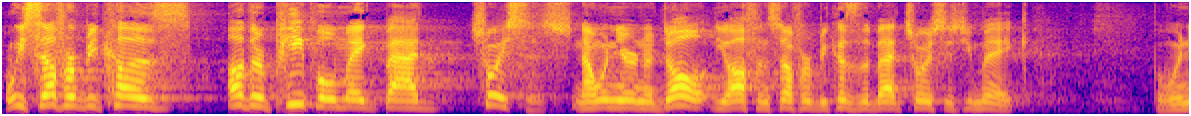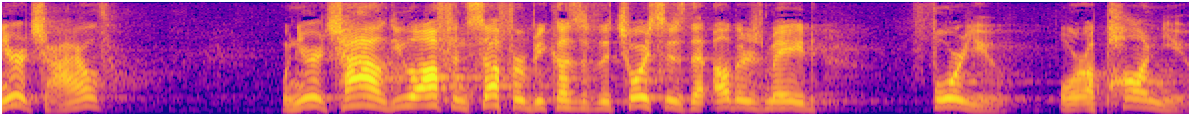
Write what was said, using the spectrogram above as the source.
we suffer because other people make bad choices. Now, when you're an adult, you often suffer because of the bad choices you make. But when you're a child, when you're a child, you often suffer because of the choices that others made for you or upon you.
